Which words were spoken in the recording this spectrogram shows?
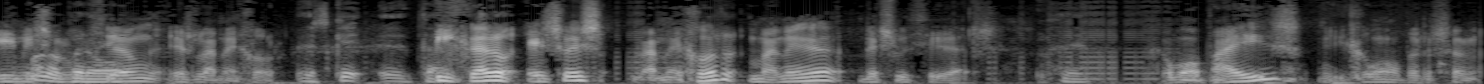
y mi solución es la mejor. Es que, eh, y claro, eso es la mejor manera de suicidarse, como país y como persona.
